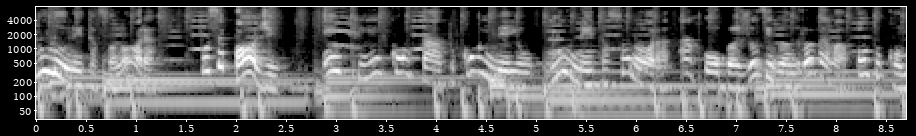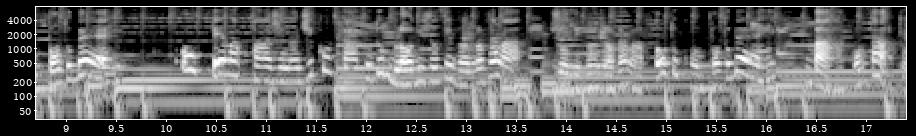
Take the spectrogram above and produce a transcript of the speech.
no Luneta Sonora, você pode entre em contato com o e-mail lunetasonora@josivandroavelar.com.br ou pela página de contato do blog Josivandro Avelar, josivandroavelar.com.br/contato.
